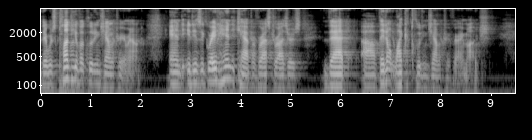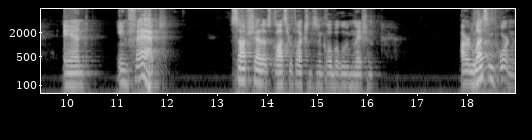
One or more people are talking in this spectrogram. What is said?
there was plenty of occluding geometry around. And it is a great handicap of rasterizers that uh, they don't like occluding geometry very much. And in fact, soft shadows, glossy reflections, and global illumination are less important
